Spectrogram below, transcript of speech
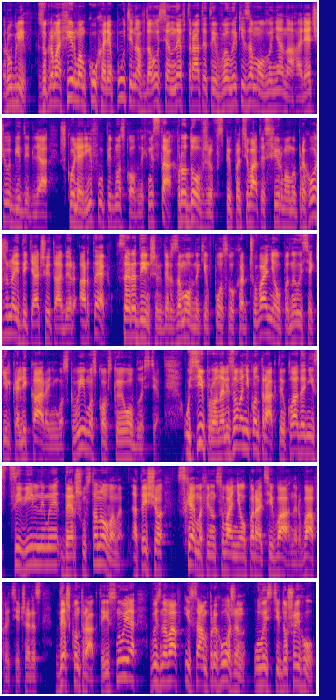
рублів. Зокрема, фірмам кухаря Путіна вдалося не втратити великі замовлення на гарячі обіди для школярів у підмосковних містах. Продовжив співпрацювати з фірмами Пригожина і дитячий табір Артек. Серед інших держзамовників послуг харчування опинилися кілька лікарень Москви і Московської області. Усі проаналізовані контракти укладені з цивільними держустановами. А те, що схема фінансування операцій Вагнер в Африці через держконтракти існує, визнавав і сам Пригожин у листі до Шойгу.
